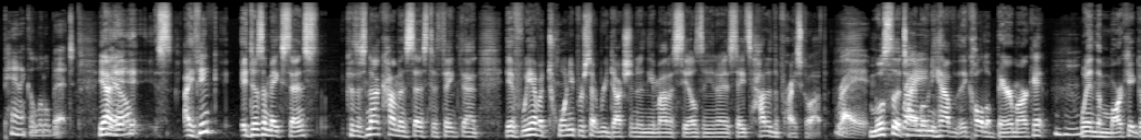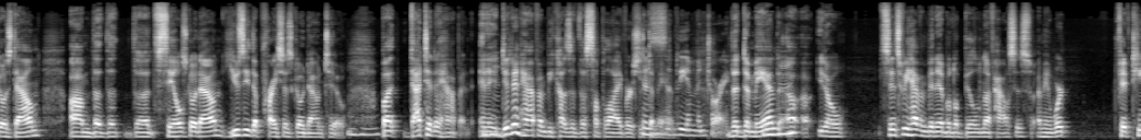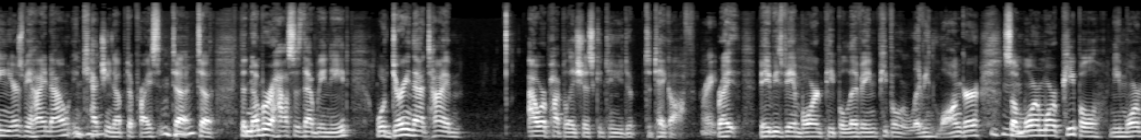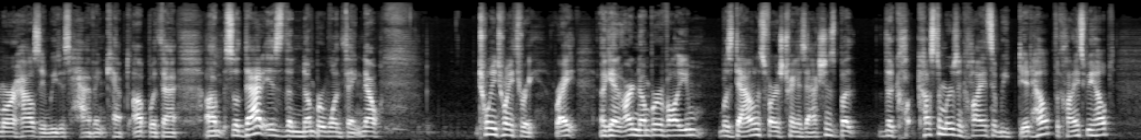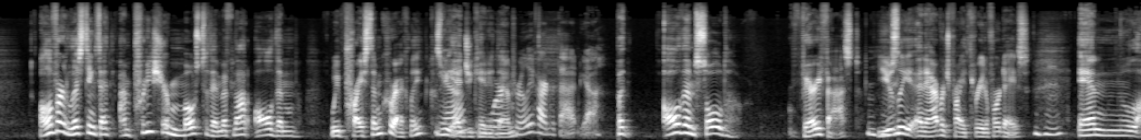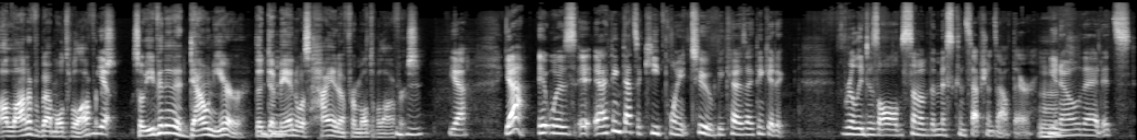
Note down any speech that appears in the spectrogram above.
panic a little bit. Yeah, it- it's- I think it doesn't make sense because it's not common sense to think that if we have a 20% reduction in the amount of sales in the United States, how did the price go up? right. Most of the time, Right. Mm-hmm. when you have, they call it a bear market, when the market goes down, um, the, the the sales go down. Usually, the prices go down too. Mm-hmm. But that didn't happen, and it didn't happen because of the supply versus demand. of the inventory. The demand, Mm-hmm. uh, uh, you know, since we haven't been able to build enough houses, I mean, we're 15 years behind now Mm-hmm. in catching up to price to, to the number of houses that we need. Well, during that time, our population has continued to, to take off. Right. Right. Babies being born, people living, people are living longer. So Mm-hmm. more and more people need more and more housing. We just haven't kept up with that. Um, so that is the number one thing. Now, 2023, right? Again, our number of volume was down as far as transactions, but the cl- customers and clients that we did help, the clients we helped, all of our listings, I, I'm pretty sure most of them, if not all of them, we priced them correctly because we Yeah, educated worked them. really hard with that. Yeah. But all of them sold very fast, Mm-hmm. usually an average probably three to four days. And a lot of them got multiple offers. Yep. Mm-hmm. So even in a down year, the demand was high enough for multiple offers. Yeah. Yeah. It was, it, I think that's a key point too, because I think it really dissolves some of the misconceptions out there, Mm-hmm. you know, that it's,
